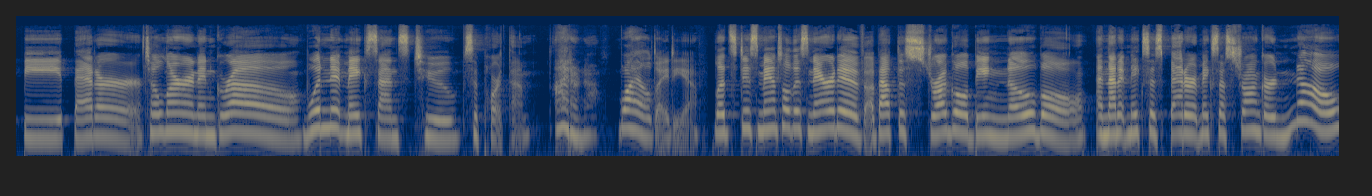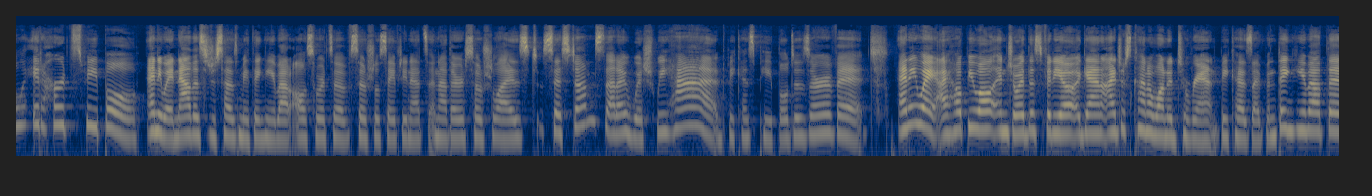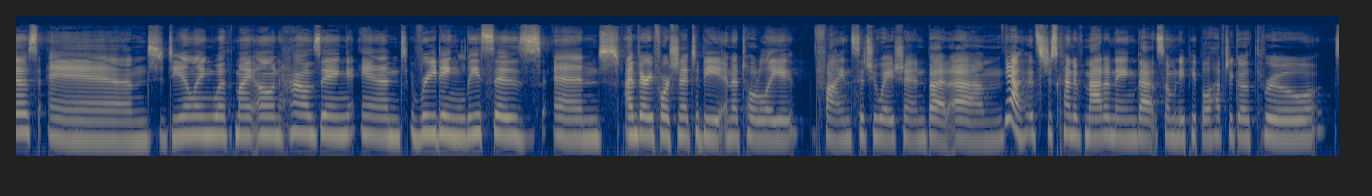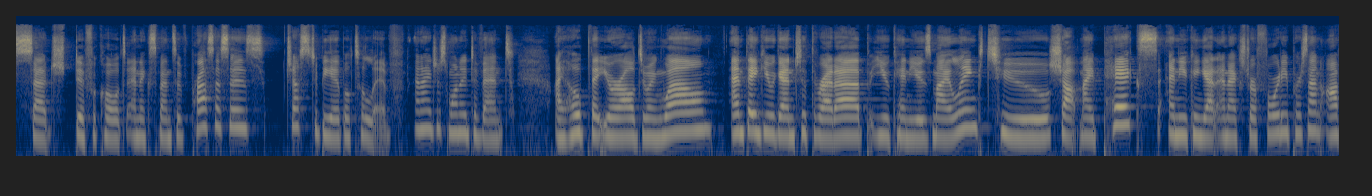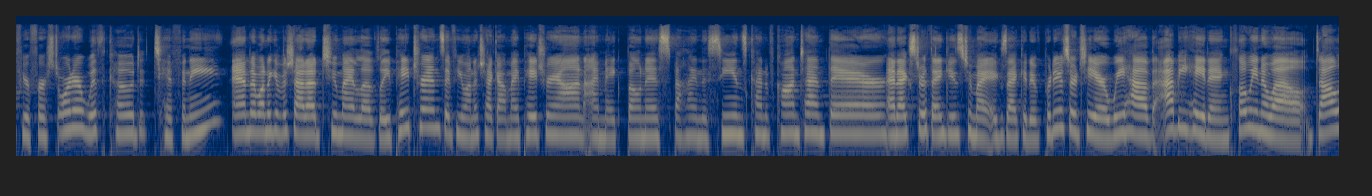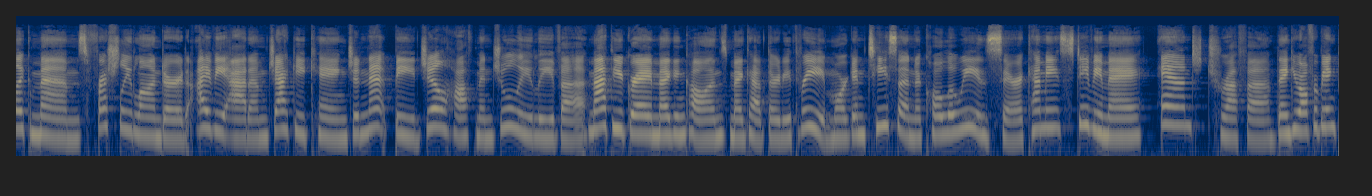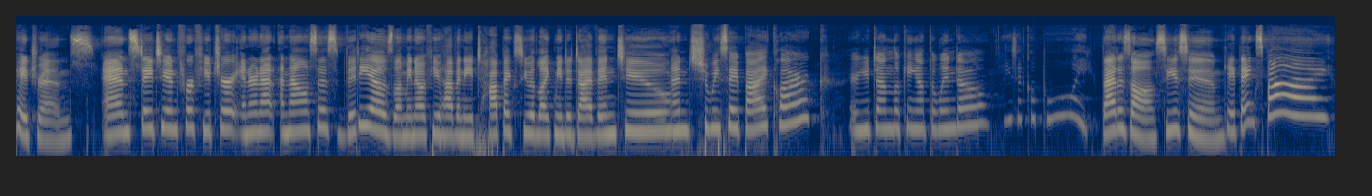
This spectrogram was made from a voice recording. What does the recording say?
be better, to learn and grow, wouldn't it make sense to support them? I don't know. Wild idea. Let's dismantle this narrative about the struggle being noble and that it makes us better, it makes us stronger. No, it hurts people. Anyway, now this just has me thinking about all sorts of social safety nets and other socialized systems that I wish we had because people deserve it. Anyway, I hope you all enjoyed this video. Again, I just kind of wanted to rant because I've been thinking about this and dealing with my own housing and reading leases. And I'm very fortunate to be in a totally fine situation. But um, yeah, it's just kind of maddening that so many people have to go through such difficult and expensive processes just to be able to live. And I just wanted to vent. I hope that you're all doing well. And thank you again to ThredUp. You can use my link to shop my picks, and you can get an extra 40% off your first order with code Tiffany. And I want to give a shout out to my lovely patrons. If you want to check out my Patreon, I make bonus behind the scenes kind of content there. And extra thank yous to my executive producer tier. We have Abby Hayden, Chloe Noel, Dalek Mems, Freshly Laundered, Ivy Adam, Jackie King, Jeanette B, Jill Hoffman, Julie Leva, Matthew Gray, Megan Collins, Megcat33, Morgan Tisa, Nicole Louise, Sarah Kemi, Stevie May, and Truffa. Thank you all for being patrons. And stay tuned for future internet analysis videos. Let me know if you have any topics you would like me to dive into. And should we say bye, Clark? Are you done looking out the window? He's a good boy. That is all. See you soon. Okay, thanks. Bye.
